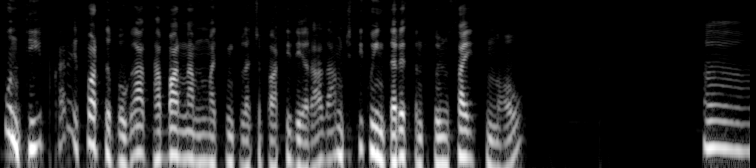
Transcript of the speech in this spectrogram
un tip care e foarte bogat, habar n-am, nu mai țin la ce partid era, dar am citit cu interes pentru că e un site nou, uh,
